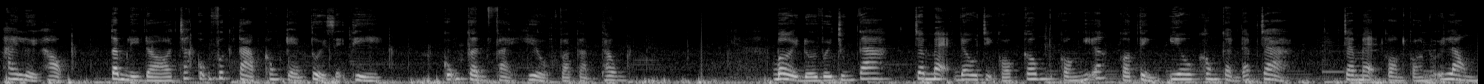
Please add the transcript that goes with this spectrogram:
hay lười học. Tâm lý đó chắc cũng phức tạp không kém tuổi dậy thì, cũng cần phải hiểu và cảm thông. Bởi đối với chúng ta, cha mẹ đâu chỉ có công, có nghĩa, có tình yêu không cần đáp trả cha mẹ còn có nỗi lòng,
